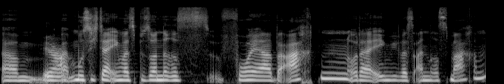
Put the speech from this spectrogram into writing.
Ähm, ja. Muss ich da irgendwas Besonderes vorher beachten oder irgendwie was anderes machen?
